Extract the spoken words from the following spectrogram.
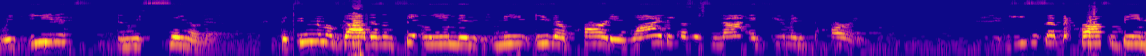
We eat it and we sing of it. The kingdom of God doesn't fit in either party. Why? Because it's not a human party. Jesus at the cross is being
